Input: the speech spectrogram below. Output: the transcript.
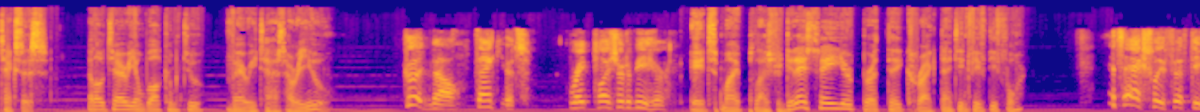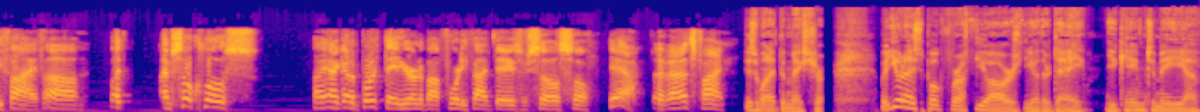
Texas. Hello, Terry, and welcome to Veritas. How are you? Good, Mel. Thank you. It's great pleasure to be here. It's my pleasure. Did I say your birthday correct? 1954? It's actually 55, uh, but I'm so close. I, I, got a birthday here in about 45 days or so. So, yeah, that's fine. Just wanted to make sure. But you and I spoke for a few hours the other day. You came to me uh, a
